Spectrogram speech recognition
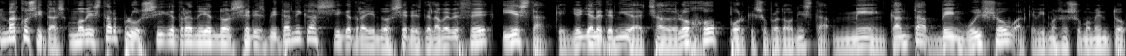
Más cositas. Movistar Plus sigue trayendo series británicas, sigue trayendo series de la BBC y esta, que yo ya le tenía echado el ojo porque su protagonista me encanta, Ben Whishaw, al que vimos en su momento.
